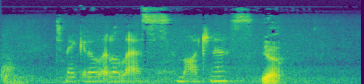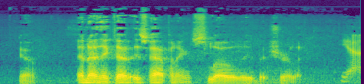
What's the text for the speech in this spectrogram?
To make it a little less homogenous. Yeah, yeah, and I think that is happening slowly but surely. Yeah.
